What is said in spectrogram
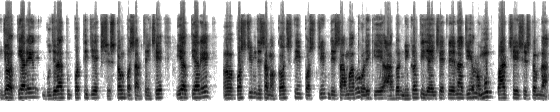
જો અત્યારે ગુજરાત ઉપરથી જે એક સિસ્ટમ પસાર થઈ છે એ અત્યારે પશ્ચિમ દિશામાં કચ્છથી પશ્ચિમ દિશામાં થોડીક એ આગળ નીકળતી જાય છે એટલે એના જે અમુક પાર્ટ છે એ સિસ્ટમના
